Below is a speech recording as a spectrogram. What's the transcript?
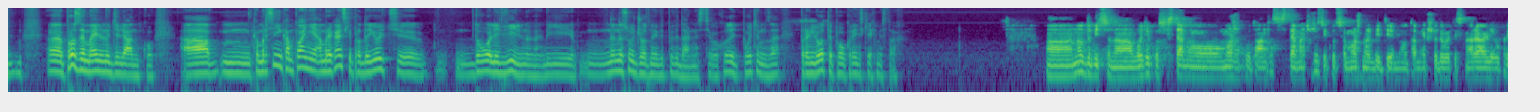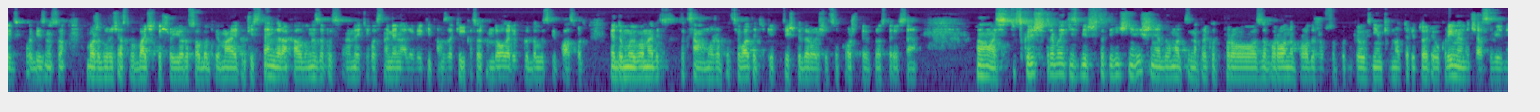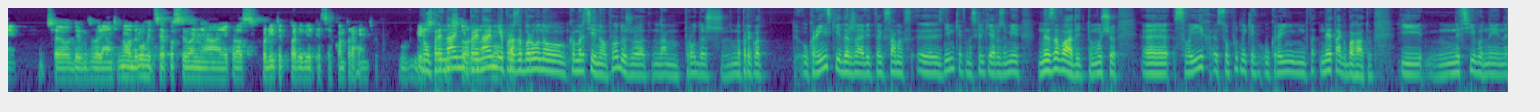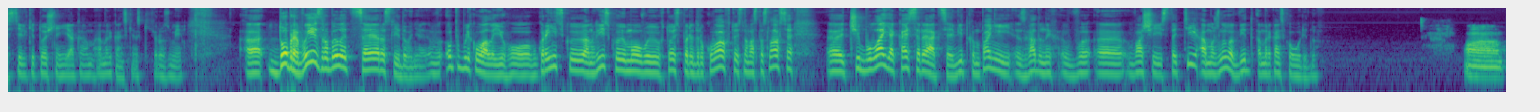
е, про земельну ділянку. А м, комерційні компанії американські продають е, доволі вільно і не несуть жодної відповідальності. Виходить потім за прильоти по українських містах. Ну, дивіться, на будь-яку систему може бути антисистема, через яку це можна обійти. Ну там, якщо дивитися на реалії українського бізнесу, може дуже часто побачити, що юрособи приймають участь в тендерах, але вони записані на якихось номіналів, які там за кілька сотень доларів продали свій паспорт. Я думаю, в Америці так само може працювати, тільки трішки дорожче це коштує просто і все. Ось тут скоріше треба якісь більш стратегічні рішення думати, наприклад, про заборону продажу супутникових знімків на території України на час війни. Це один з варіантів. Ну а другий це посилення якраз політик перевірки цих контрагентів. більш Ну, принаймні, сторону. принаймні Ну, про заборону комерційного продажу. Нам продаж, наприклад, українській державі тих самих е, знімків, наскільки я розумію, не завадить, тому що е, своїх супутників в Україні не так багато. І не всі вони настільки точні, як американські, наскільки я розумію. Добре, ви зробили це розслідування. Опублікували його українською, англійською мовою, хтось передрукував, хтось на вас послався. Е, Чи була якась реакція від компаній, згаданих в е, вашій статті, а можливо від американського уряду?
